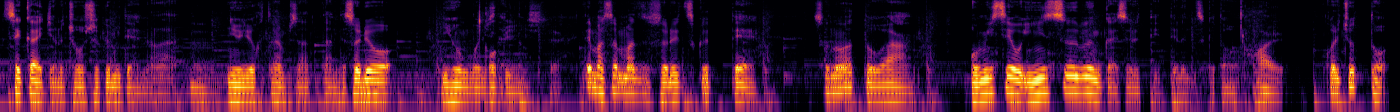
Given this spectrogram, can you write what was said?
世界一の朝食みたいなのがうん。ニューヨーク・タイムズにあったんでそれを日本語にしにして。で、まあ、そまずそれ作ってその後はお店を因数分解するって言ってるんですけどはい。これちょっと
